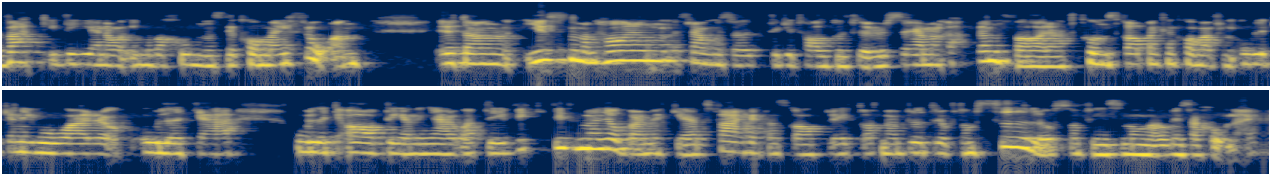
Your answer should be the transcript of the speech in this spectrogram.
vart idéerna och innovationen ska komma ifrån. Utan just när man har en framgångsrik digital kultur så är man öppen för att kunskapen kan komma från olika nivåer och olika, olika avdelningar och att det är viktigt att man jobbar mycket tvärvetenskapligt och att man bryter upp de silos som finns i många organisationer.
